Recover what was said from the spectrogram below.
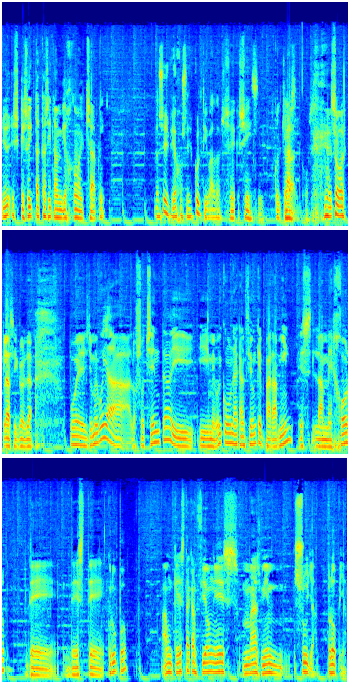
Yo es que soy casi tan viejo como el Charlie. No sois viejos, sois cultivados. Sí, sí. Clásicos. Somos clásicos ya. Pues yo me voy a los 80 y, y me voy con una canción que para mí es la mejor de, de este grupo, aunque esta canción es más bien suya, propia.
